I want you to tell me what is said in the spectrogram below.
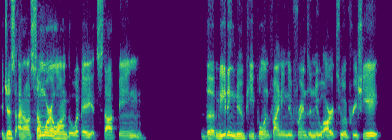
it just I don't know somewhere along the way it stopped being the meeting new people and finding new friends and new art to appreciate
